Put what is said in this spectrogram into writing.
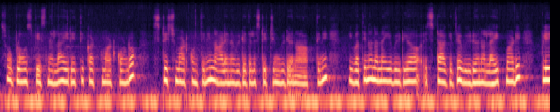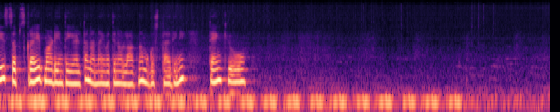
ಸೊ ಬ್ಲೌಸ್ ಪೀಸ್ನೆಲ್ಲ ಈ ರೀತಿ ಕಟ್ ಮಾಡಿಕೊಂಡು ಸ್ಟಿಚ್ ಮಾಡ್ಕೊತೀನಿ. ನಾಳಿನ ವೀಡಿಯೋದಲ್ಲಿ ಸ್ಟಿಚಿಂಗ್ ವೀಡಿಯೋನ ಹಾಕ್ತೀನಿ. ಇವತ್ತಿನ ನನ್ನ ಈ ವಿಡಿಯೋ ಇಷ್ಟ ಆಗಿದ್ದರೆ ವಿಡಿಯೋನ ಲೈಕ್ ಮಾಡಿ ಪ್ಲೀಸ್ ಸಬ್ಸ್ಕ್ರೈಬ್ ಮಾಡಿ ಅಂತ ಹೇಳ್ತಾ ನನ್ನ ಇವತ್ತಿನ ವ್ಲಾಗ್ನ ಮುಗಿಸ್ತಾ ಇದ್ದೀನಿ. Thank you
